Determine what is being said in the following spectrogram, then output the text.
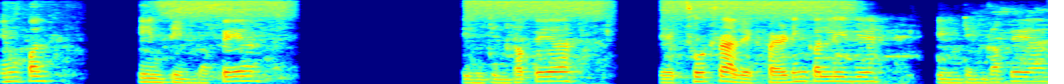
सिंपल तीन तीन का पेयर तीन तीन का पेयर एक छोट रहा है एक पैडिंग कर लीजिए तीन तीन का पेयर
